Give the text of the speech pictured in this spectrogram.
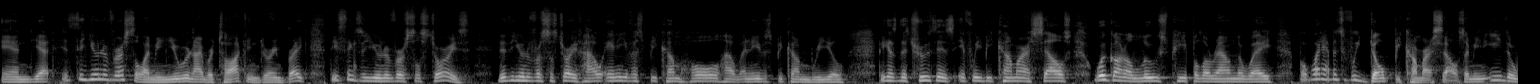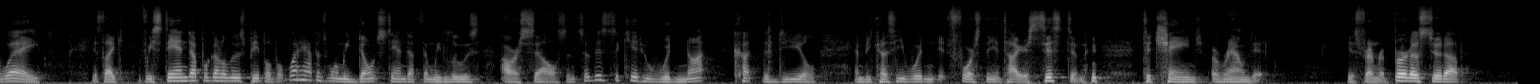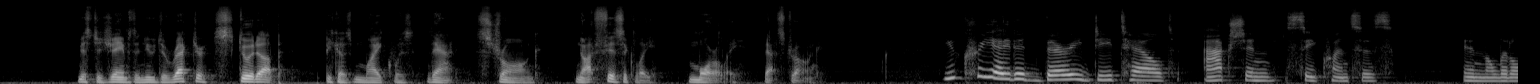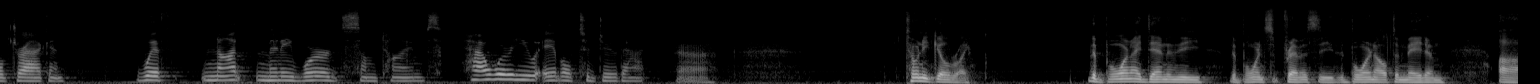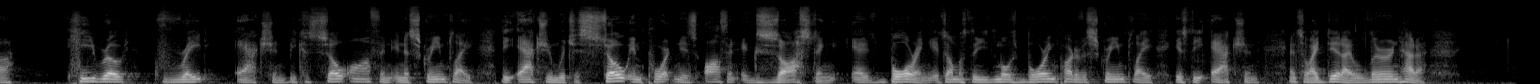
And yet, it's the universal. I mean, you and I were talking during break. These things are universal stories. They're the universal story of how any of us become whole, how any of us become real. Because the truth is, if we become ourselves, we're going to lose people around the way. But what happens if we don't become ourselves? I mean, either way, it's like if we stand up, we're going to lose people. But what happens when we don't stand up? Then we lose ourselves. And so this is a kid who would not cut the deal. And because he wouldn't, it forced the entire system to change around it. His friend Roberto stood up. Mr. James, the new director, stood up because Mike was that strong, not physically, morally, that strong. You created very detailed action sequences in The Little Dragon with not many words sometimes. How were you able to do that? Ah. Tony Gilroy, the Bourne identity, the Bourne supremacy, the Bourne ultimatum. Uh, he wrote great action because so often in a screenplay, the action, which is so important, is often exhausting and it's boring. It's almost the most boring part of a screenplay is the action. And so I did. I learned how to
